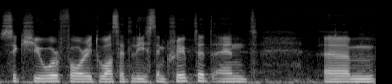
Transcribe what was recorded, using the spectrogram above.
secure for it was at least encrypted, and um,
